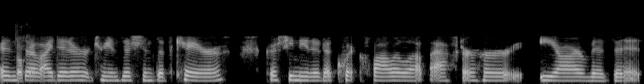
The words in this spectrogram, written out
and okay. so I did her transitions of care because she needed a quick follow up after her ER visit.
